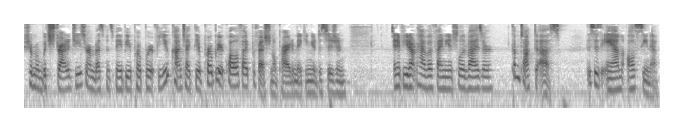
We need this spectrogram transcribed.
Determine which strategies or investments may be appropriate for you, contact the appropriate qualified professional prior to making a decision. And if you don't have a financial advisor, come talk to us. This is Ann Alsina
